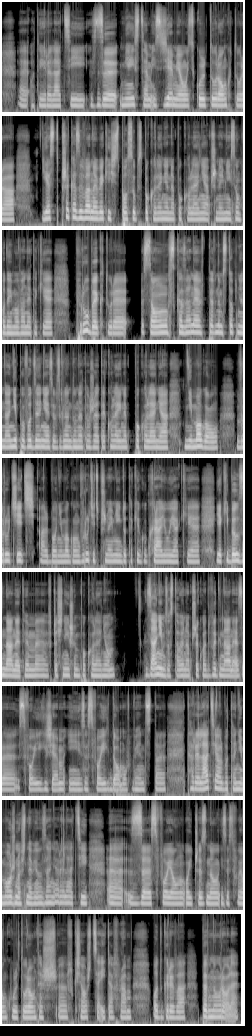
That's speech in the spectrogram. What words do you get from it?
o tej relacji z miejscem i z ziemią i z kulturą, która jest przekazywana w jakiś sposób z pokolenia na pokolenie, a przynajmniej są podejmowane takie próby, które są skazane w pewnym stopniu na niepowodzenie ze względu na to, że te kolejne pokolenia nie mogą wrócić albo nie mogą wrócić przynajmniej do takiego kraju, jakie, jaki był znany tym wcześniejszym pokoleniom zanim zostały na przykład wygnane ze swoich ziem i ze swoich domów, więc ta, ta relacja albo ta niemożność nawiązania relacji e, ze swoją ojczyzną i ze swoją kulturą też e, w książce Ita Fram odgrywa pewną rolę.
